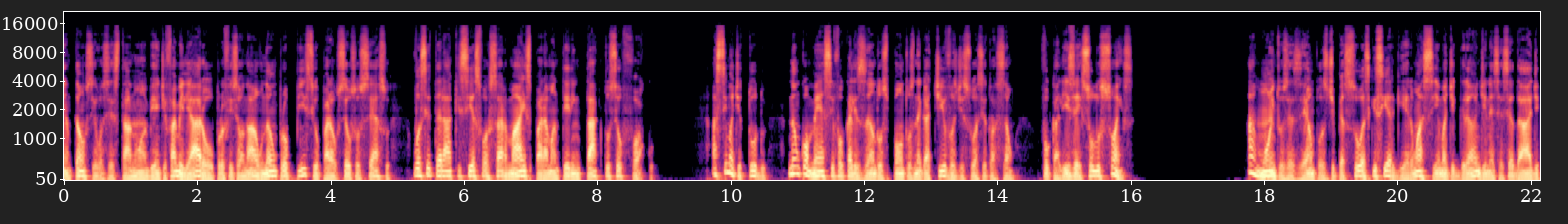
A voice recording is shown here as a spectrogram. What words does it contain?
então, se você está num ambiente familiar ou profissional não propício para o seu sucesso, você terá que se esforçar mais para manter intacto seu foco. Acima de tudo, não comece focalizando os pontos negativos de sua situação. Focalize as soluções. Há muitos exemplos de pessoas que se ergueram acima de grande necessidade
